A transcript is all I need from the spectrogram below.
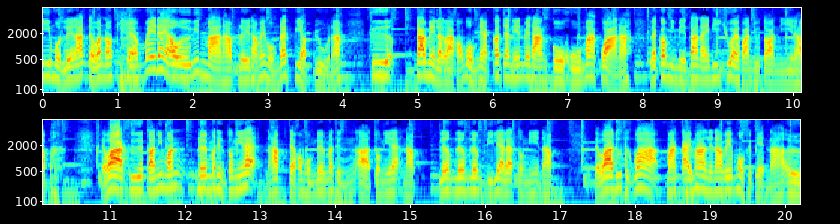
ดีๆหมดเลยนะ แต่ว่าน้องแกไม่ได้เอาเออร์วินมานะครับ เลยทำให้ผมได้เปรียบอยู่นะ คือดาเมจหลักๆของผมเนี่ยก็จะเน้นไปทางโกคูมากกว่านะ แล้วก็มีเมตาไนท์ที่ช่วยฟันอยู่ตอนนี้นะครับ แต่ว่าคือตอนนี้มอนเดินมาถึงตรงนี้แล้วนะครับ แต่ของผมเดินมาถึงอ่าตรงนี้แล้วนะครับ เริ่มเริ่มเริ่มซีเรียสแล้วตรงนี้นะครับ แต่ว่ารู้สึกว่ามาไกลมากเลยนะเวฟ61 นะเออ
